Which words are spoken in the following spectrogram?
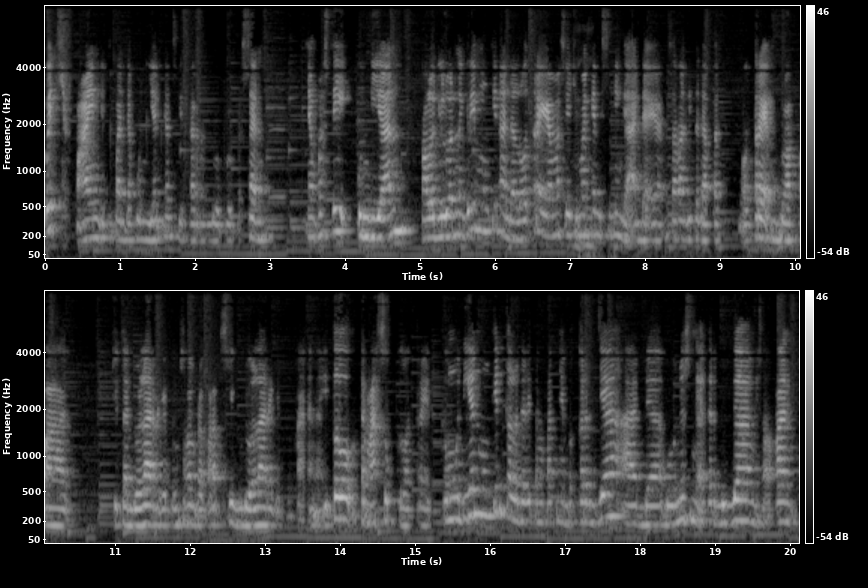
Which fine gitu pajak undian kan sekitar 20% yang pasti undian kalau di luar negeri mungkin ada lotre ya mas ya. Cuman kan di sini nggak ada ya. Misalkan kita dapat lotre berapa juta dolar gitu misalkan berapa ratus ribu dolar gitu kan. Nah itu termasuk lotre. Kemudian mungkin kalau dari tempatnya bekerja ada bonus nggak terduga misalkan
